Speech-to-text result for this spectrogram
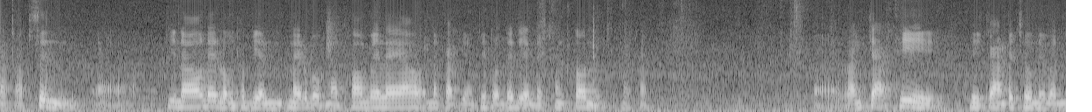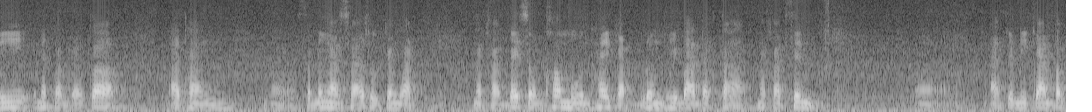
นะครับ ซึ่ง พี่น้องได้ลงทะเบียนในระบบหมอพร้อมไว้แล้วนะครับ อย่างที่ผมได้เรียนในข้างต้นนะครับหลังจากที่มีการประชุมในวันนี้นะครับ แล้วก็ทางสำนักงานสาธารณสุขจังหวัดนะครับ ได้ส่งข้อมูลให้กับโรงพยาบาลต่างๆนะครับ ซึ่งอาจจะมีการประ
